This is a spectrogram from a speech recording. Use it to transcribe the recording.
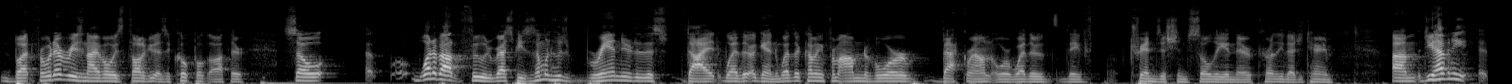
but for whatever reason, I've always thought of you as a cookbook author. So. uh, What about food recipes? Someone who's brand new to this diet, whether again, whether coming from omnivore background or whether they've transitioned solely and they're currently vegetarian, um, do you have any uh,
